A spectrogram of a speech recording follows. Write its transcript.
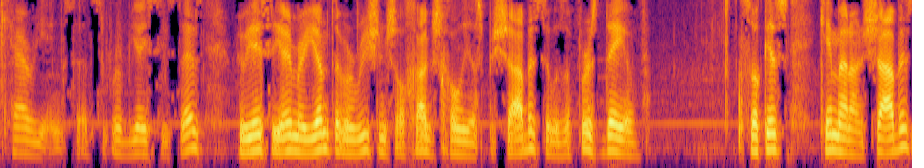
carrying. So that's what Rabbi Yossi says. Rabbi Yossi Eimer Yom Tov Rishon Shal Chag B'Shabbos. It was the first day of Sukkot. Came out on Shabbos.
